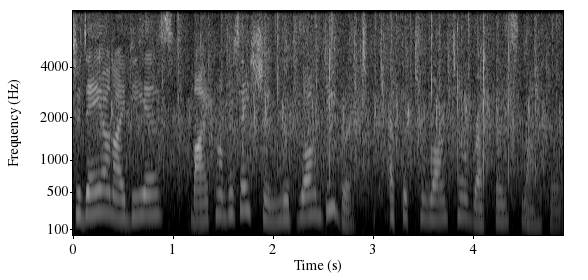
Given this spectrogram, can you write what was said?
Today on Ideas, my conversation with Ron Deibert at the Toronto Reference Library.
